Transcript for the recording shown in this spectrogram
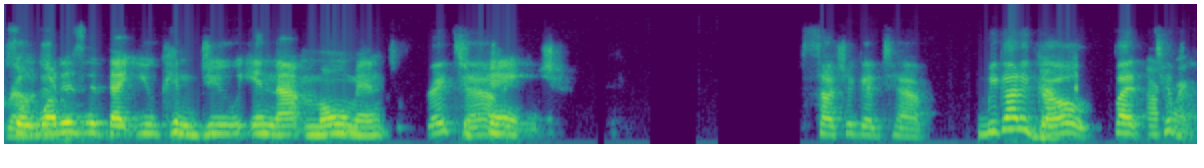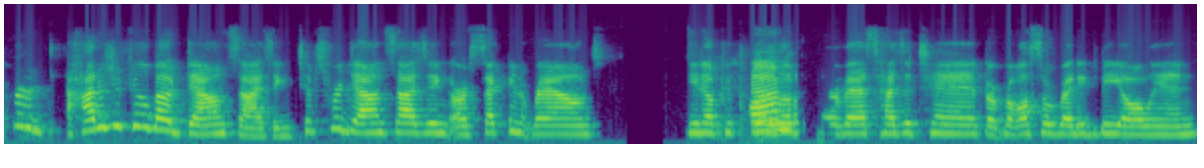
So what is it that you can do in that moment Great tip. to change? Such a good tip. We got to go, yeah. but All tips right. for how did you feel about downsizing? Tips for downsizing our second round. You know, people are um, a little nervous, hesitant, but we're also ready to be all in.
